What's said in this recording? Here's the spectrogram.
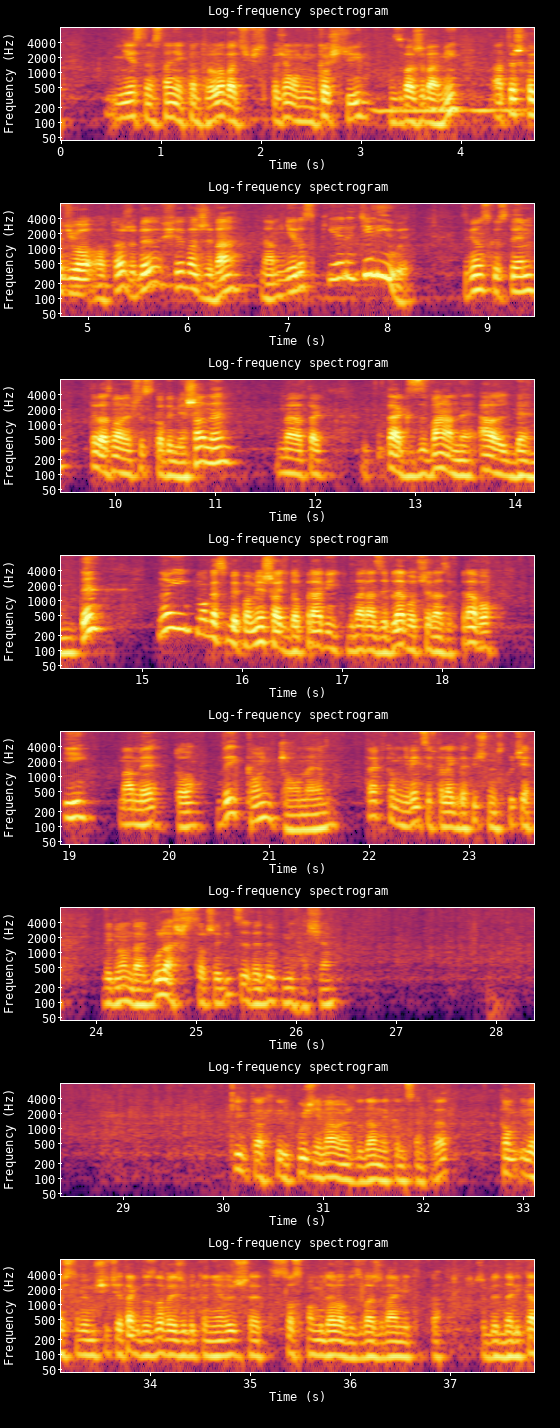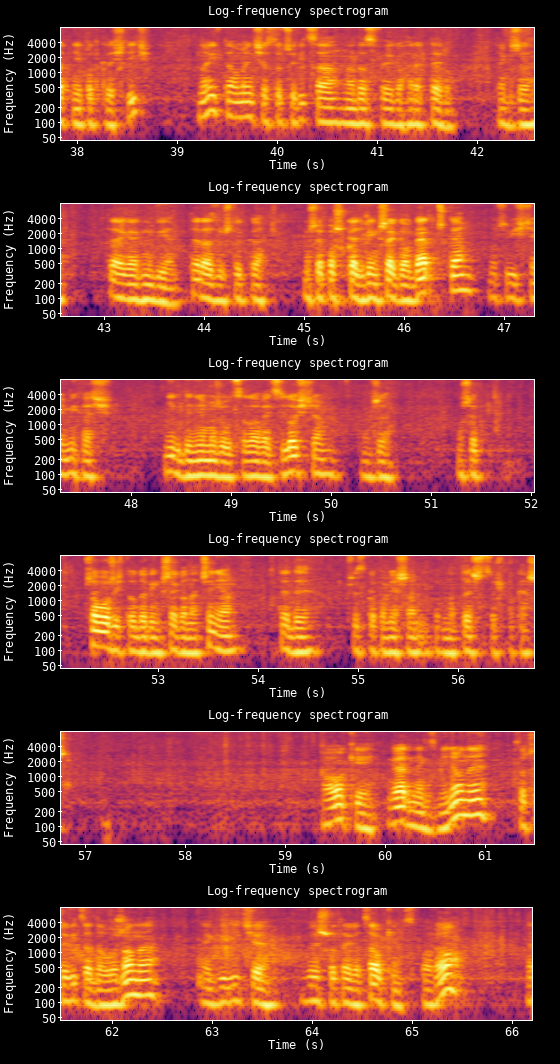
nie jestem w stanie kontrolować poziomu miękkości z warzywami, a też chodziło o to, żeby się warzywa nam nie rozpierdzieliły. W związku z tym teraz mamy wszystko wymieszane na tak, tak zwane al dente. No i mogę sobie pomieszać, doprawić dwa razy w lewo, trzy razy w prawo i mamy to wykończone. Tak to mniej więcej w telegraficznym skrócie wygląda gulasz z soczewicy według Michasia. Kilka chwil później mamy już dodany koncentrat. Tą ilość sobie musicie tak dozować, żeby to nie wyszedł sos pomidorowy z warzywami, tylko żeby delikatnie podkreślić. No i w tym momencie soczewica nada swojego charakteru. Także tak jak mówiłem, teraz już tylko muszę poszukać większego garczka. Oczywiście Michaś nigdy nie może ucelować z ilością, także muszę przełożyć to do większego naczynia. Wtedy wszystko pomieszam i pewno też coś pokażę. Ok, garnek zmieniony, soczewica dołożona. Jak widzicie, wyszło tego całkiem sporo. E,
